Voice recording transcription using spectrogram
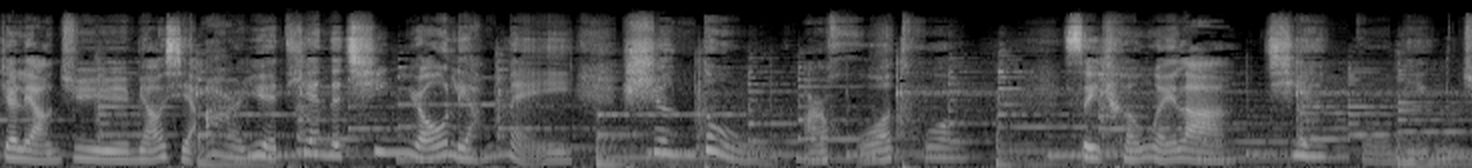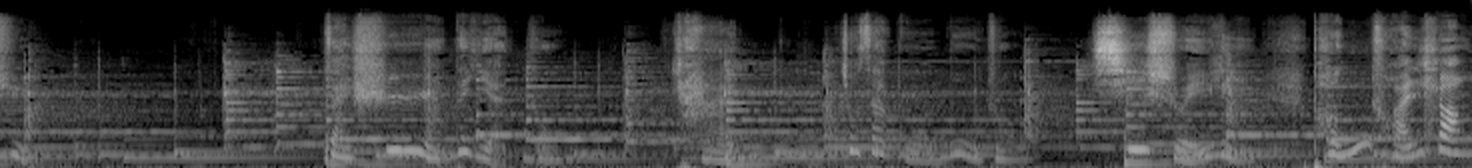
这两句描写二月天的轻柔良美，生动而活脱，遂成为了千古名句。在诗人的眼中，蝉就在古木中、溪水里、篷船上、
